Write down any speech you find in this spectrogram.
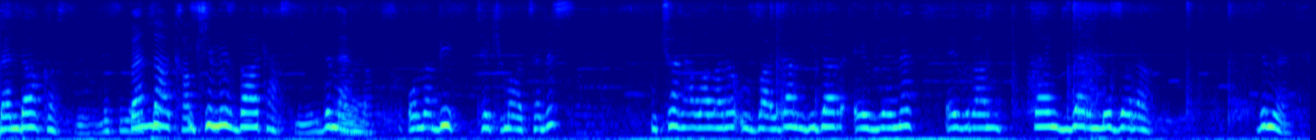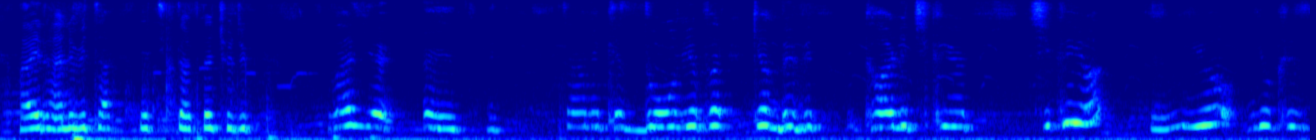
Ben daha kaslıyım. Mesela Ben iki- daha kaslı. İkimiz daha kaslıyız değil mi Evet. ondan? Ona bir tekme atarız. Uçar havalara uzaydan gider evrene, evrenden gider mezara. Değil mi? Hayır hani bir tane TikTok'ta çocuk var ya e, bir tane kız doğum yaparken bebe karnı çıkıyor çıkıyor yo yo kız.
